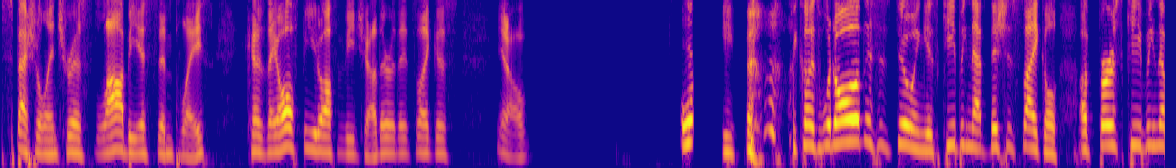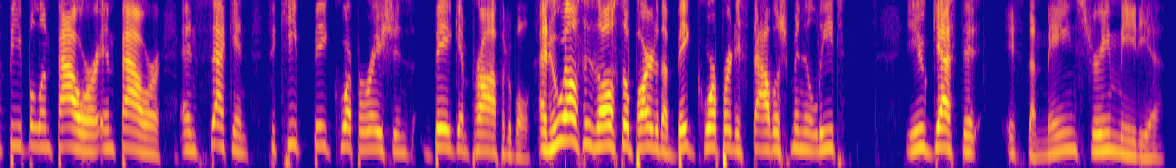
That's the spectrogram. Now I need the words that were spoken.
special interests, lobbyists in place because they all feed off of each other. It's like this, you know, or because what all of this is doing is keeping that vicious cycle of first keeping the people in power in power and second to keep big corporations big and profitable. And who else is also part of the big corporate establishment elite? You guessed it, it's the mainstream media.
